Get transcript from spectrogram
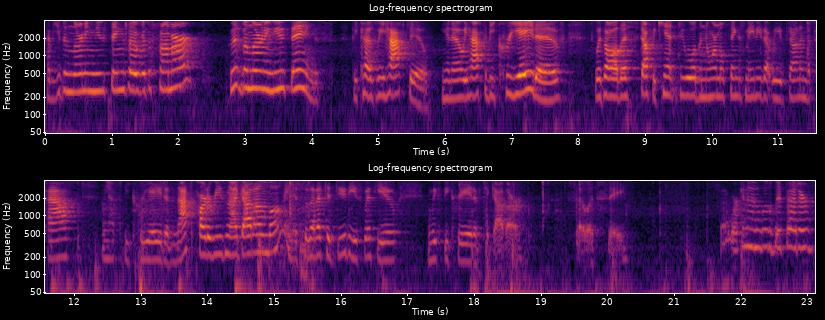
Have you been learning new things over the summer? Who's been learning new things? Because we have to, you know, we have to be creative with all this stuff. We can't do all the normal things maybe that we've done in the past. We have to be creative. And that's part of the reason I got online is so that I could do these with you and we could be creative together. So let's see. Is that working out a little bit better?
